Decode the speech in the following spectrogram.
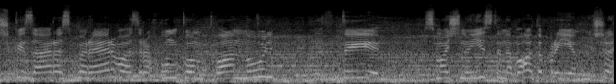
зробили. Зараз перерва з рахунком 2-0. Ти смачно їсти набагато приємніше.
